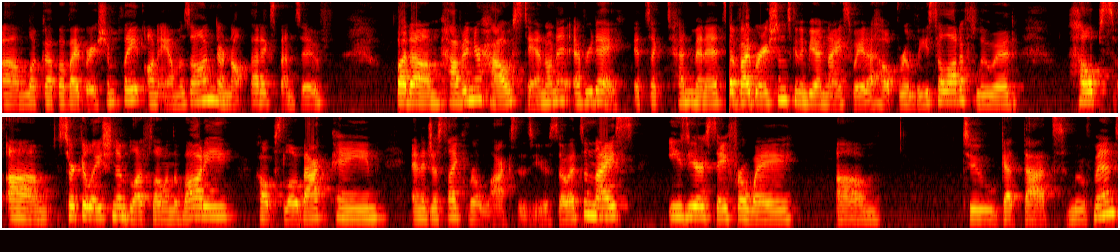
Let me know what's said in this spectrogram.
um, look up a vibration plate on Amazon. They're not that expensive. But um, have it in your house, stand on it every day. It's like 10 minutes. The vibration is going to be a nice way to help release a lot of fluid, helps um, circulation and blood flow in the body, helps low back pain, and it just like relaxes you. So it's a nice, easier, safer way um, to get that movement.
